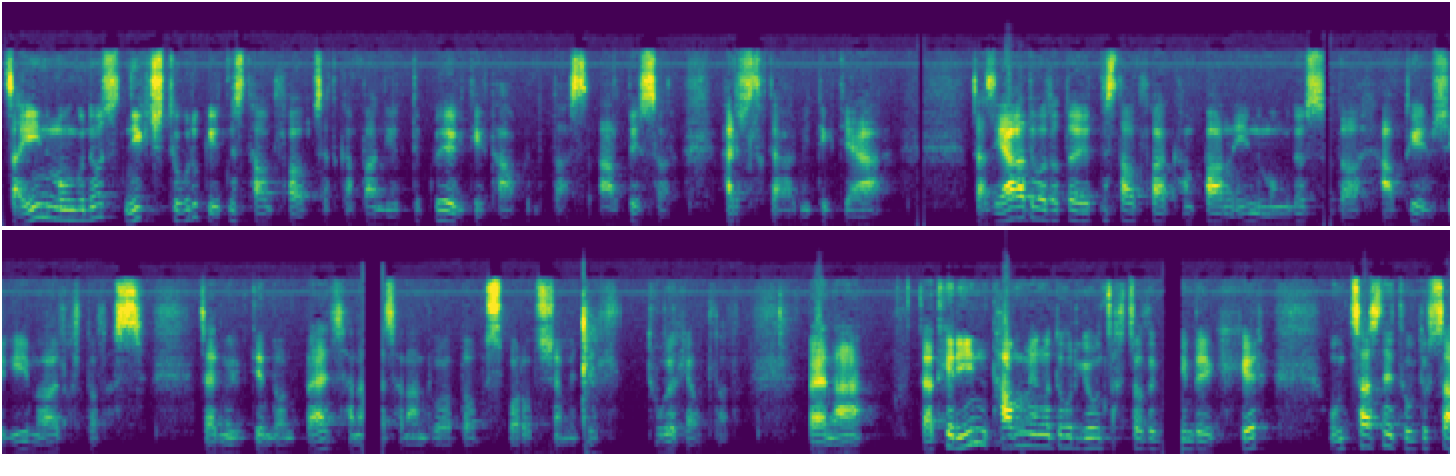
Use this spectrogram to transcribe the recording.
За энэ мөнгнөөс нэгж төгрөг Эднэс тавталгай хувьцаат компани ирдэггүй гэдгийг та бүхэнд бас аль биесээр хариуцлагатайгаар мэдэгдэе. За яагаад гэвэл одоо Эднэс тавталгай компани энэ мөнгнөөс одоо авдаг юм шиг ийм ойлголт бол бас зарим иргэдийн донд байна. Санаа санаандгүй одоо бас буруу тушаа мэдээлэл түгээх явдал байна. За тэгэхээр энэ 5000 төгрөг юун зарцуулах юм бэ гэхээр үнд цаасны төвлөрсөн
